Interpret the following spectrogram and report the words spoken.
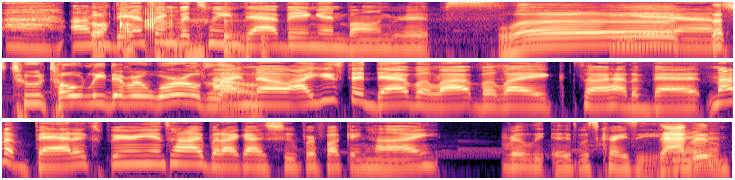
Ah, I'm oh, ah, dancing ah. between dabbing and bong rips. What? Yeah. That's two totally different worlds, though. I know. I used to dab a lot, but like, so I had a bad, not a bad experience high, but I got super fucking high. Really, it was crazy. Dabbing? And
